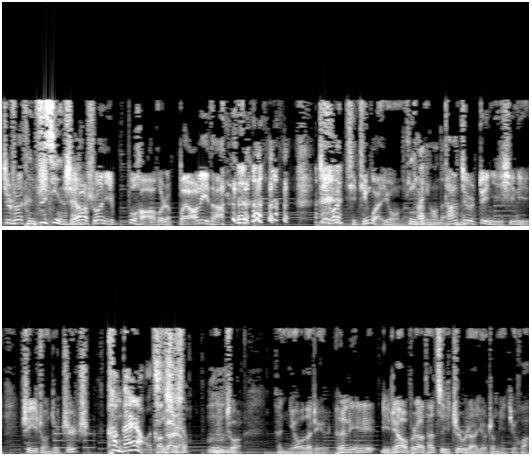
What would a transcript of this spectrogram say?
就是说，很自信谁要说你不好或者不要理他，这句话挺挺管用的，挺管用的他他就是对你心里是一种就支持。抗干扰，抗干其实是扰，嗯没错，很牛的这个。可能李李真耀我不知道他自己知不知道有这么一句话，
